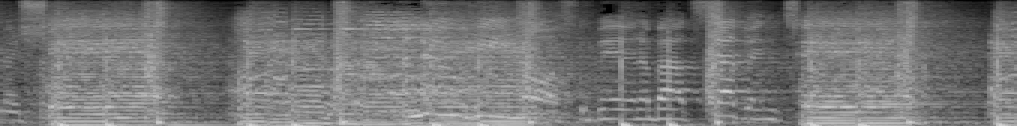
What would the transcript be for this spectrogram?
machine. I knew he must have been about 17. He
